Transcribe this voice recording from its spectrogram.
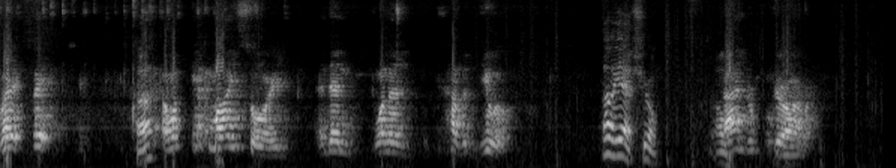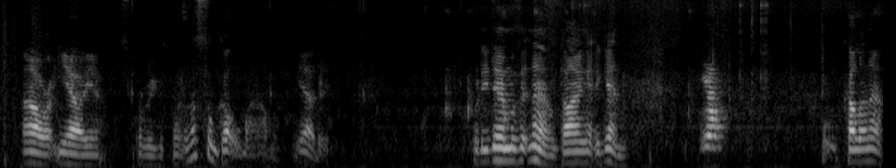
Wait, wait. Huh? I want to take my sword and then want to have a duel Oh, yeah, sure. Oh, and remove your armor. oh right, yeah, yeah. That's probably a good point. I've still got all my armor. Yeah, I do. What are you doing with it now? Dyeing it again? Yeah. What colour now?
